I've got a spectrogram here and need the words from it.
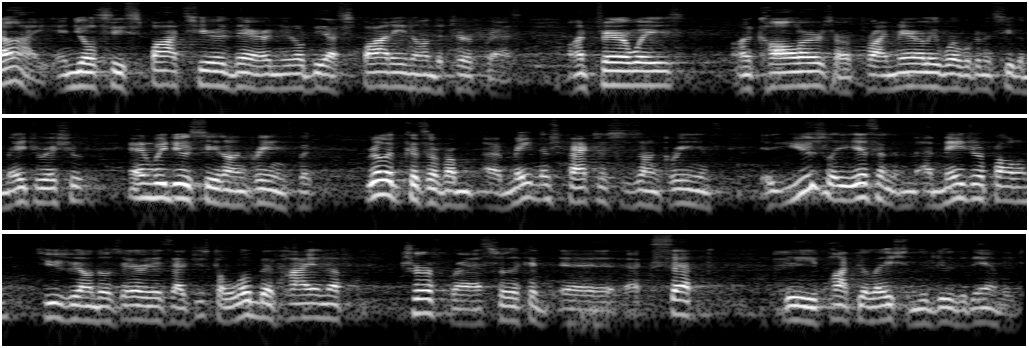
die, and you'll see spots here and there, and there'll be a spotting on the turf grass. On fairways, on collars are primarily where we're going to see the major issue, and we do see it on greens, but really because of our, our maintenance practices on greens, it usually isn't a major problem. It's usually on those areas that are just a little bit high enough turf grass so they can uh, accept the population to do the damage.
